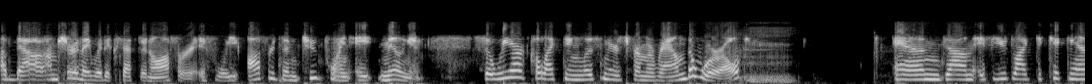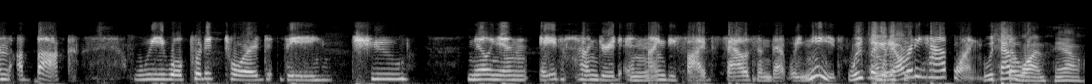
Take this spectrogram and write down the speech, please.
about, I'm sure they would accept an offer if we offered them 2.8 million. So we are collecting listeners from around the world. And um, if you'd like to kick in a buck, we will put it toward the two million eight hundred and ninety-five thousand that we need. We figured we already have one. we have So one, yeah.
